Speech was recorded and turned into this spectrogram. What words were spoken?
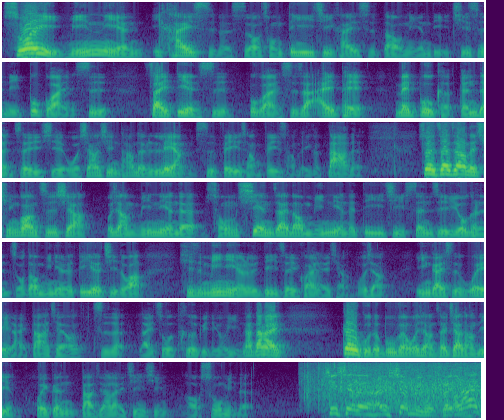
所以明年一开始的时候，从第一季开始到年底，其实你不管是在电视，不管是在 iPad，MacBook 等等这一些，我相信它的量是非常非常的一个大的。所以在这样的情况之下，我想明年的从现在到明年的第一季，甚至有可能走到明年的第二季的话，其实 Mini LED 这一块来讲，我想应该是未来大家要值得来做特别留意。那当然个股的部分，我想在加强錠会跟大家来进行哦说明的。接下来还有下面来，来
